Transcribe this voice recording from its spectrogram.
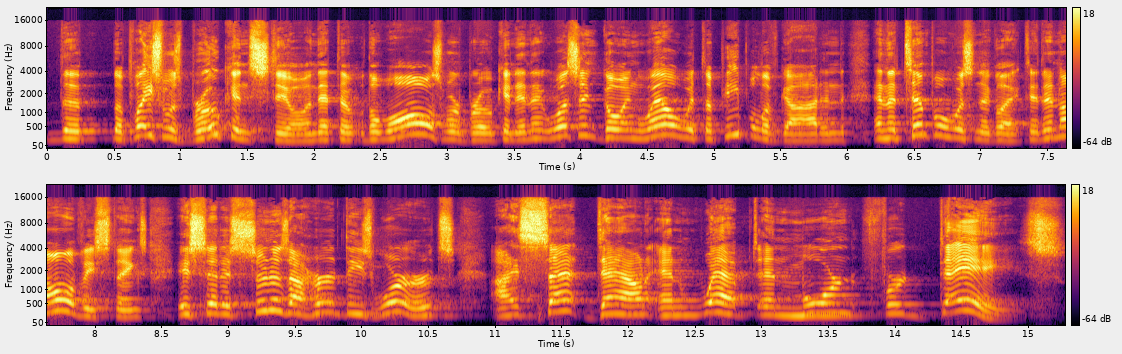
the, the place was broken still and that the, the walls were broken and it wasn't going well with the people of God and, and the temple was neglected and all of these things. It said, As soon as I heard these words, I sat down and wept and mourned for days.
